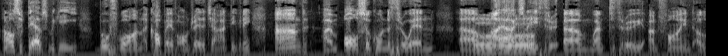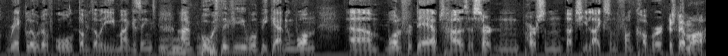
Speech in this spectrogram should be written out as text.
And also Debs McGee both won a copy of Andre the Giant DVD. And I'm also going to throw in. Um, Oh. I actually thr um, went through and found a rake load of old WWE magazines, and both of you will be getting one. Um, one for Debs has a certain person that she likes on the front cover. Chris Benoit.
